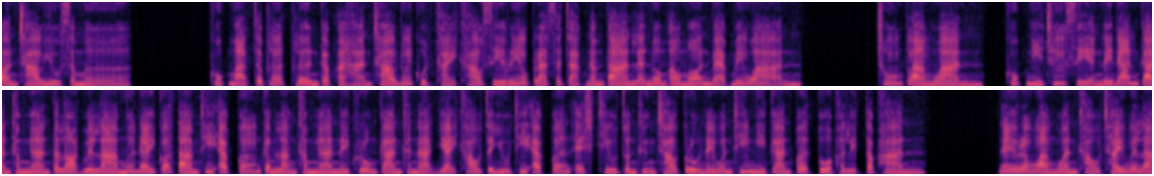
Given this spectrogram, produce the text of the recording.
ตอนเช้าอยู่เสมอ คุกมักจะเพลิดเพลินกับอาหารเช้าด้วยขุดไข่ขาวซีเรียลปราศจากน้ำตาลและนมอัลมอนด์แบบไม่หวาน ช่วงกลางวัน คุกมีชื่อเสียงในด้านการทำงานตลอดเวลาเมื่อใดก็ตามที่ Apple กำลังทำงานในโครงการขนาดใหญ่เขาจะอยู่ที่ Apple HQ จนถึงเช้าตรู่ในวันที่มีการเปิดตัวผลิตภัณฑ์ ในระหว่างวันเขาใช้เวลา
